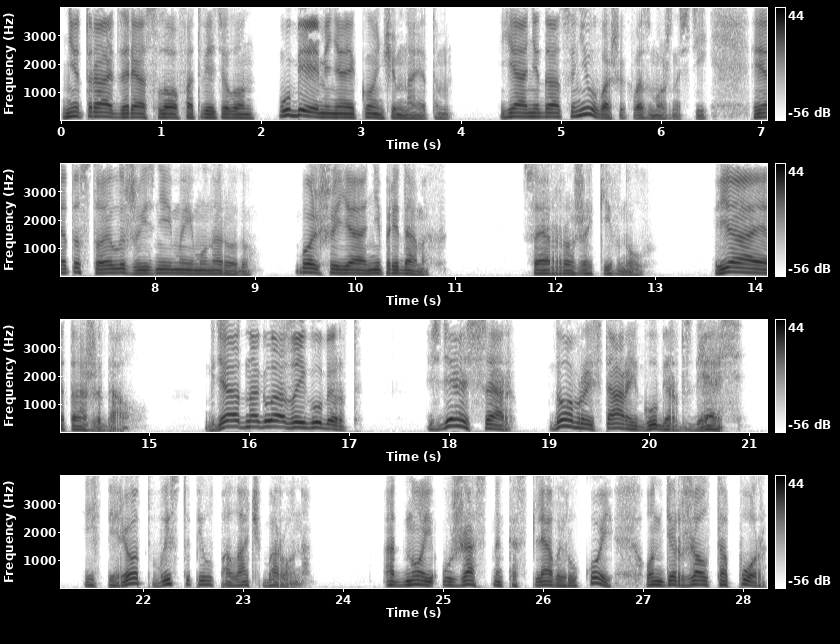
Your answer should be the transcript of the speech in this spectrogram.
«Не трать зря слов», — ответил он. «Убей меня и кончим на этом. Я недооценил ваших возможностей, и это стоило жизни моему народу. Больше я не предам их». Сэр Роже кивнул. «Я это ожидал. Где одноглазый Губерт?» «Здесь, сэр. Добрый старый Губерт здесь». И вперед выступил палач барона. Одной ужасно костлявой рукой он держал топор,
